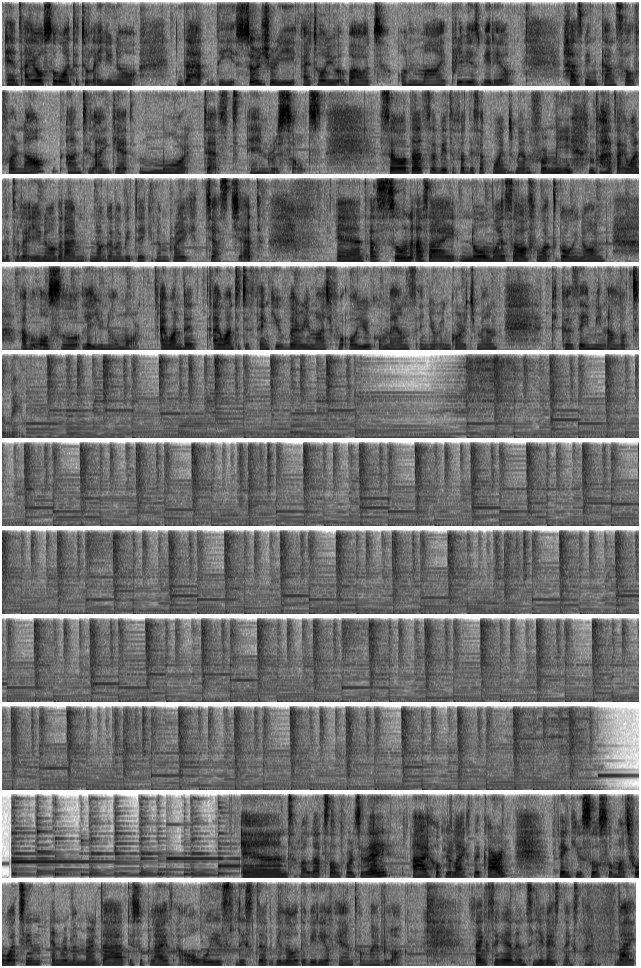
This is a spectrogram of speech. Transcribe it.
And I also wanted to let you know that the surgery I told you about on my previous video has been cancelled for now until I get more tests and results. So that's a bit of a disappointment for me, but I wanted to let you know that I'm not gonna be taking a break just yet. And as soon as I know myself what's going on, I will also let you know more. I wanted I wanted to thank you very much for all your comments and your encouragement because they mean a lot to me. And well, that's all for today. I hope you liked the card. Thank you so, so much for watching. And remember that the supplies are always listed below the video and on my blog. Thanks again and see you guys next time. Bye.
